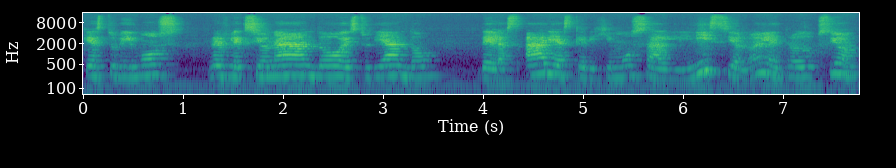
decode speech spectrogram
que estuvimos reflexionando, estudiando, de las áreas que dijimos al inicio, ¿no? en la introducción,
